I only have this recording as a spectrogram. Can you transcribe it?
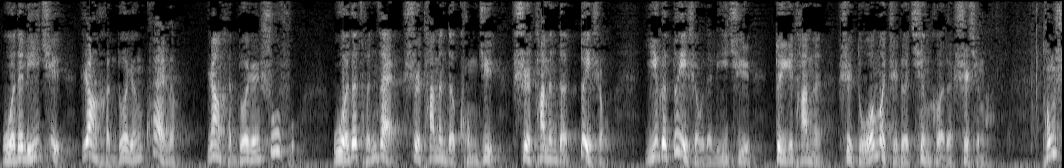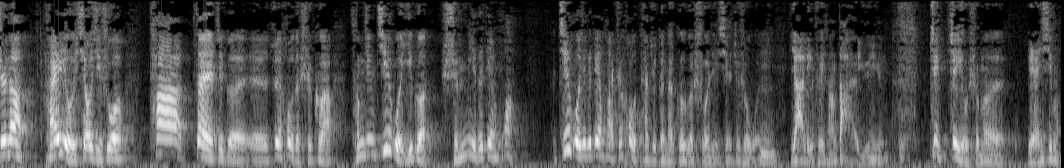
我的离去让很多人快乐，让很多人舒服，我的存在是他们的恐惧，是他们的对手，一个对手的离去对于他们是多么值得庆贺的事情啊！同时呢，还有消息说他在这个呃最后的时刻啊，曾经接过一个神秘的电话。接过这个电话之后，他就跟他哥哥说这些，就说我嗯压力非常大，云云。这这有什么联系吗？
